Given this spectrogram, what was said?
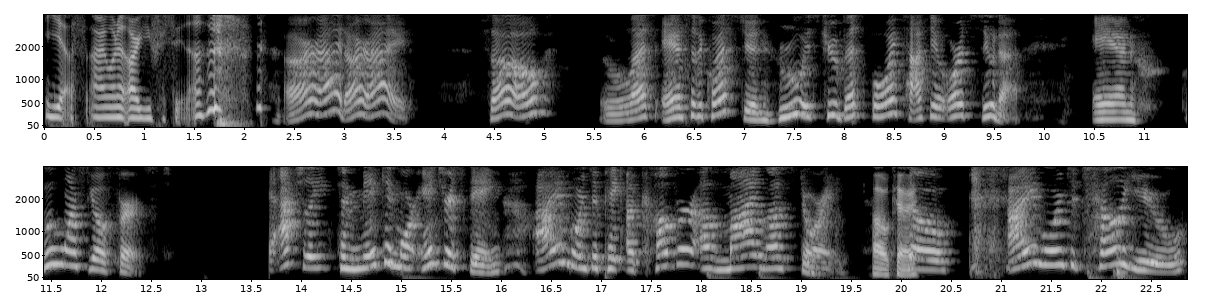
yes, I want to argue for Suna. All right, all right. So let's answer the question: Who is true best boy, Takeo or Suna? And who wants to go first? Actually, to make it more interesting, I am going to pick a cover of my love story. Okay. So I am going to tell you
